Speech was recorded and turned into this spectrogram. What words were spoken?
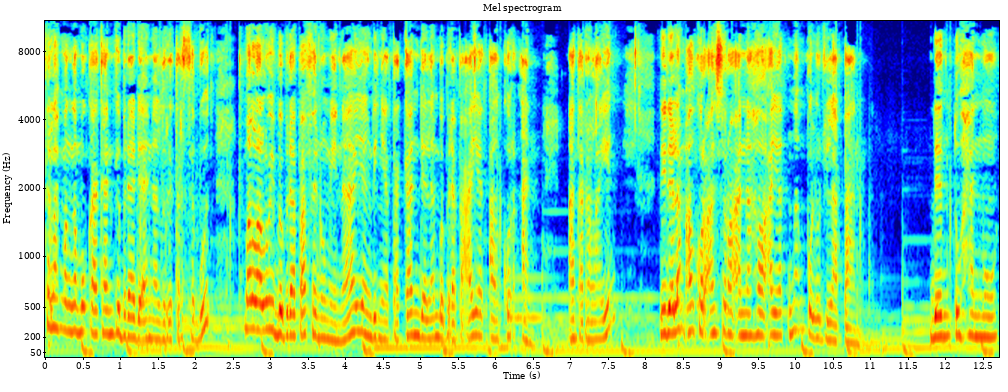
telah mengemukakan keberadaan naluri tersebut melalui beberapa fenomena yang dinyatakan dalam beberapa ayat Al-Quran, antara lain di dalam Al-Quran Surah An-Nahl ayat 68. Dan Tuhanmu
